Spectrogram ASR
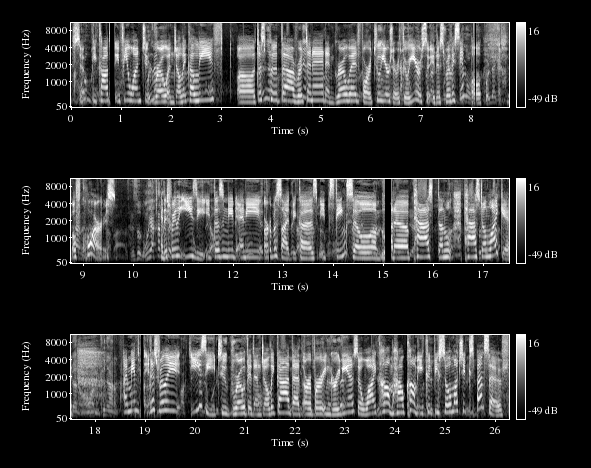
So, because if you want to grow angelica leaf, uh, just put the root in it and grow it for two years or three years. So it is really simple. Of course. And it's really easy. It doesn't need any herbicide because it stinks, so um, a lot of pests don't, pests don't like it. I mean, it is really easy to grow the Angelica, that herbal ingredient, so why come? How come? It could be so much expensive.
